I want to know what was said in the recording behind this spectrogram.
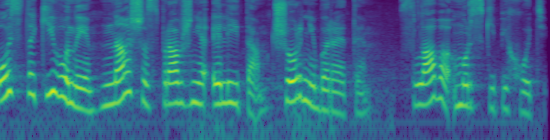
Ось такі вони, наша справжня еліта, чорні берети. Слава морській піхоті!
